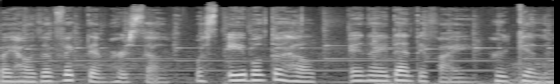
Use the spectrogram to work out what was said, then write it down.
by how the victim herself was able to help in identifying her killer.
